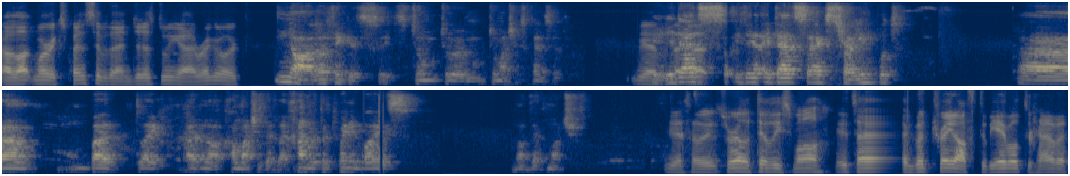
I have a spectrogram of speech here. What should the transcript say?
a lot more expensive than just doing a regular no, I don't think it's it's too too too much expensive. Yeah, it, it adds it, it, adds extra input, uh, but like I don't know how much is that, like 120 bytes, not that much. Yeah, so it's relatively small. It's a, a good trade-off to be able to have a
